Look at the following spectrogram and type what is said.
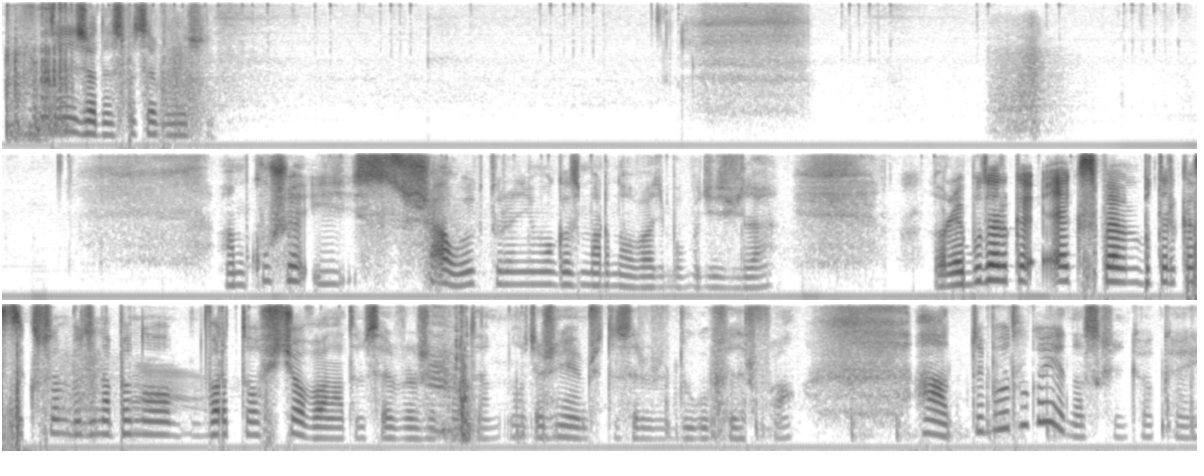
To nie jest żaden specjal po prostu. Mam kusze i strzały, które nie mogę zmarnować, bo będzie źle. Dobra, i butelkę expem, butelka z expem będzie na pewno wartościowa na tym serwerze potem. No, chociaż nie wiem, czy ten serwer długo przetrwa. A, tutaj była tylko jedna skrzynka, okej.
